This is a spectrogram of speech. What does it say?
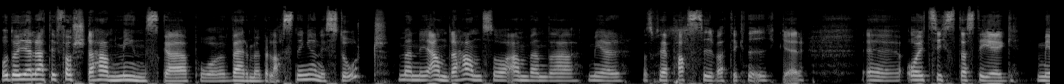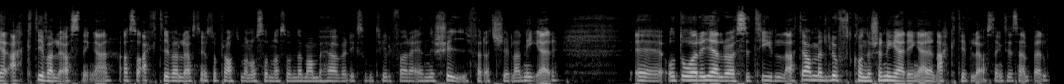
och då gäller det att i första hand minska på värmebelastningen i stort men i andra hand så använda mer vad ska jag säga, passiva tekniker eh, och ett sista steg mer aktiva lösningar alltså aktiva lösningar så pratar man om sådana som där man behöver liksom tillföra energi för att kyla ner Eh, och då det gäller att se till att ja, men luftkonditionering är en aktiv lösning till exempel.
